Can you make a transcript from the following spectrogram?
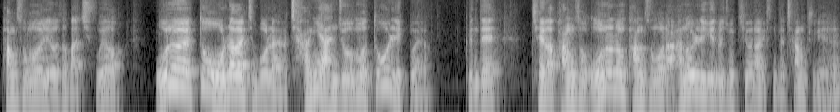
방송을 여기서 마치고요. 오늘 또 올라갈지 몰라요. 장이 안 좋으면 또 올릴 거예요. 근데 제가 방송 오늘은 방송을 안 올리기를 좀 기원하겠습니다. 장 중에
